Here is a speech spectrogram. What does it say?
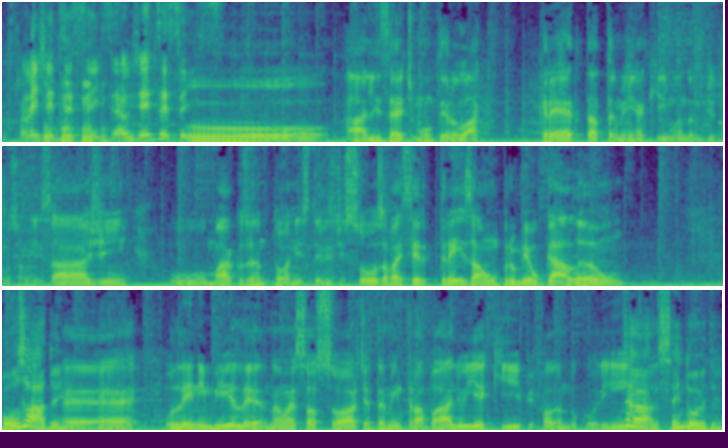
Falei G16, é o G16. O a Lisete Monteiro Lacreta também aqui mandando de novo sua mensagem. O Marcos Antônio Esteves de Souza vai ser 3 a 1 pro meu galão. Ousado, hein? É, o Lenny Miller não é só sorte, é também trabalho e equipe, falando do Ah, Corinthians. sem dúvida.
